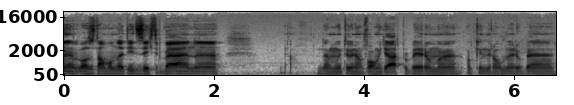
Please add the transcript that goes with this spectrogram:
was het allemaal net iets dichterbij. En eh, ja, dan moeten we dan volgend jaar proberen om ook in de ronde Roubaix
